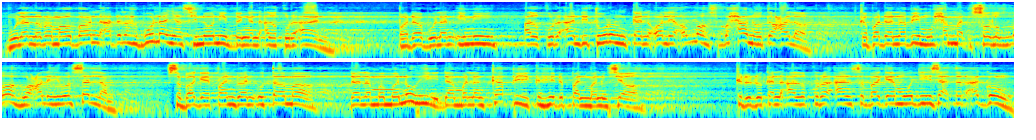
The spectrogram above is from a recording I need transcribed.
Bulan Ramadan adalah bulan yang sinonim dengan Al-Quran. Pada bulan ini, Al-Quran diturunkan oleh Allah Subhanahu taala kepada Nabi Muhammad sallallahu alaihi wasallam sebagai panduan utama dalam memenuhi dan melengkapi kehidupan manusia. Kedudukan Al-Quran sebagai mukjizat teragung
